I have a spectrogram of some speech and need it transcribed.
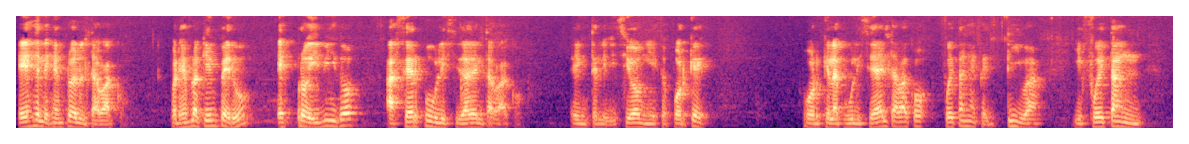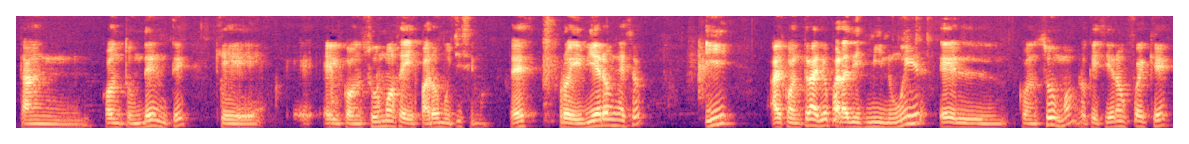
Es el ejemplo del tabaco. Por ejemplo, aquí en Perú es prohibido hacer publicidad del tabaco en televisión y esto. ¿Por qué? Porque la publicidad del tabaco fue tan efectiva y fue tan, tan contundente que eh, el consumo se disparó muchísimo. Entonces, prohibieron eso y al contrario, para disminuir el consumo, lo que hicieron fue que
